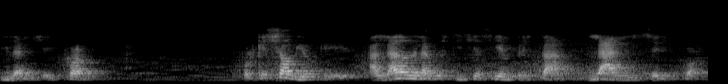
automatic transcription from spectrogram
y la misericordia. Porque es obvio que al lado de la justicia siempre está la misericordia.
